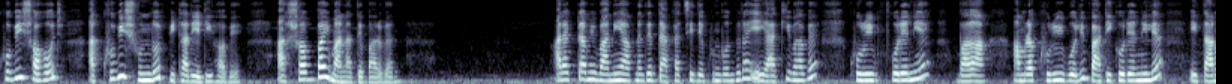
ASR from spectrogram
খুবই সহজ আর খুবই সুন্দর পিঠা রেডি হবে। আর সবাই বানাতে পারবেন। আর একটা আমি বানিয়ে আপনাদের দেখাচ্ছি। দেখুন বন্ধুরা, এই একইভাবে খুঁড়ি করে নিয়ে বা আমরা খুঁড়ি বলি বাটি করে নিলে, এই তার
